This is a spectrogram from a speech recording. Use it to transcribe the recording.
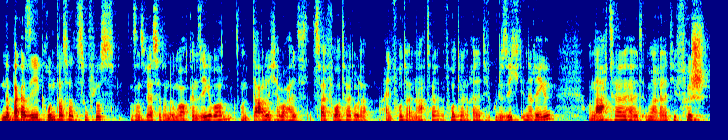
eine Baggersee, Grundwasserzufluss, sonst wäre es ja dann irgendwann auch kein See geworden. Und dadurch aber halt zwei Vorteile oder ein Vorteil, ein Nachteil. Vorteil relativ gute Sicht in der Regel und Nachteil halt immer relativ frisch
